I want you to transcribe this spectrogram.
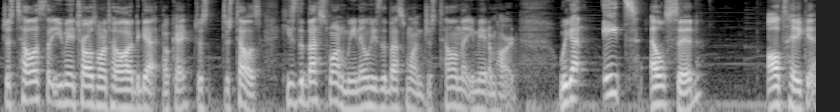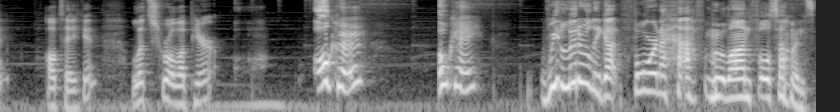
Just tell us that you made Charles Martel hard to get, okay? Just just tell us. He's the best one. We know he's the best one. Just tell him that you made him hard. We got 8 El Cid. I'll take it. I'll take it. Let's scroll up here. Okay. Okay. We literally got four and a half Mulan full summons.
